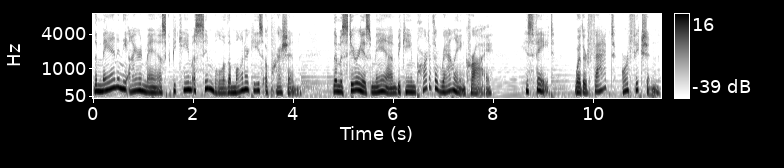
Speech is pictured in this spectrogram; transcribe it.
The man in the iron mask became a symbol of the monarchy's oppression. The mysterious man became part of the rallying cry. His fate, whether fact or fiction,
